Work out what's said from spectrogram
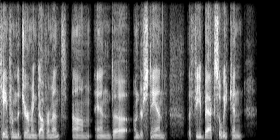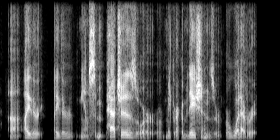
came from the German government um, and uh, understand the feedback so we can uh, either either you know submit patches or, or make recommendations or, or whatever it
